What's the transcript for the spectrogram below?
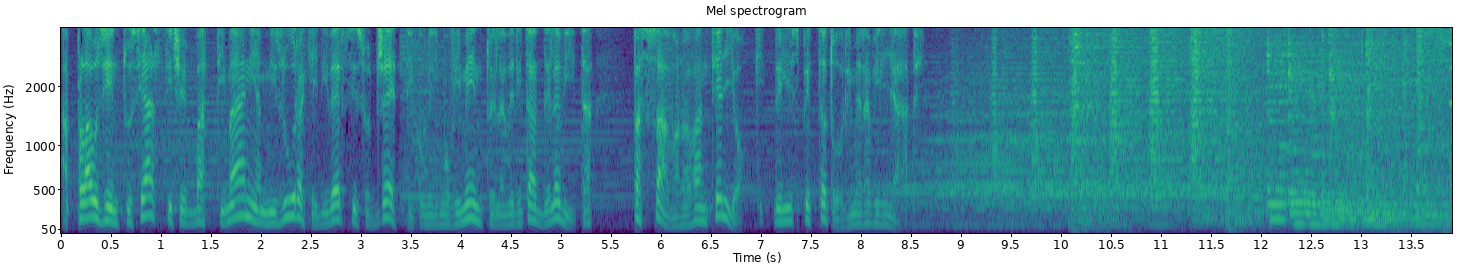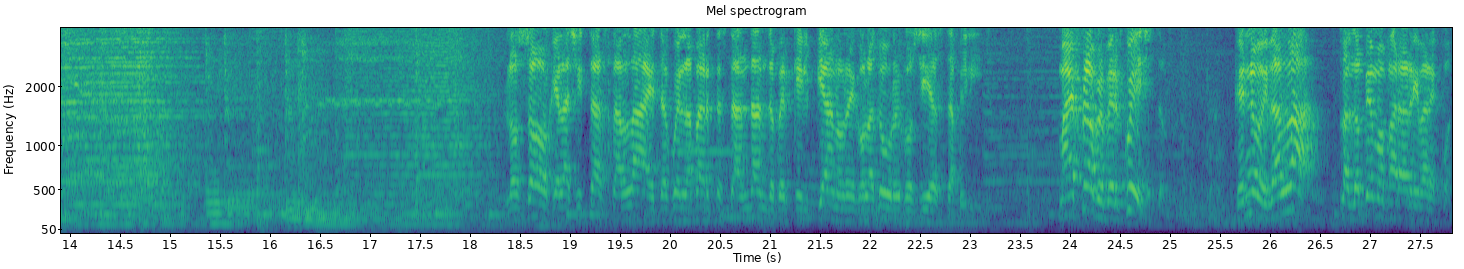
Applausi entusiastici e battimani a misura che i diversi soggetti, con il movimento e la verità della vita, passavano avanti agli occhi degli spettatori meravigliati. Lo so che la città sta là e da quella parte sta andando perché il piano regolatore così ha stabilito. Ma è proprio per questo che noi da là la dobbiamo far arrivare qua.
